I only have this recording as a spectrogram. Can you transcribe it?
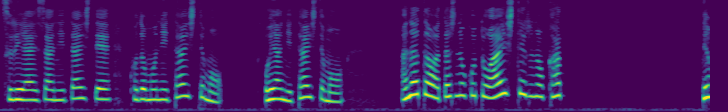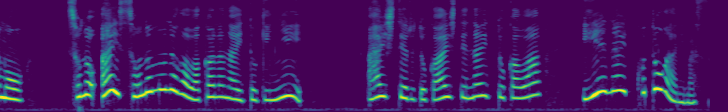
釣り合いさんに対して子供に対しても親に対してもあなたは私のことを愛してるのか？でもその愛そのものがわからない時に愛してるとか愛してないとかは言えないことがあります。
